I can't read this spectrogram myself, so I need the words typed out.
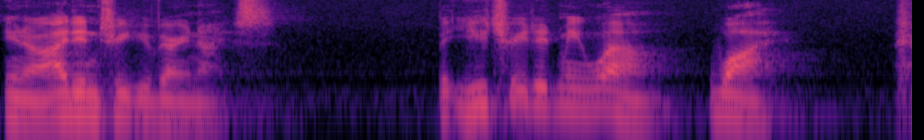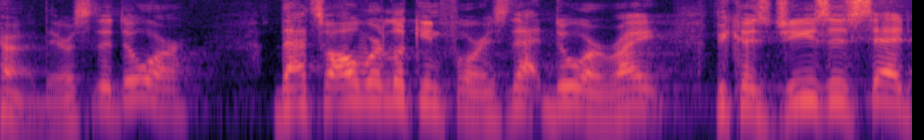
you know, I didn't treat you very nice, but you treated me well. Why? There's the door. That's all we're looking for is that door, right? Because Jesus said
